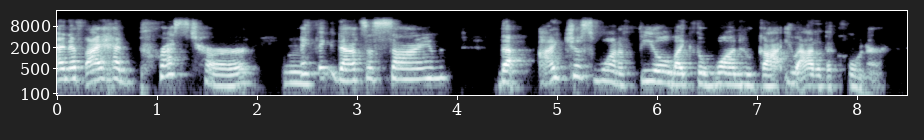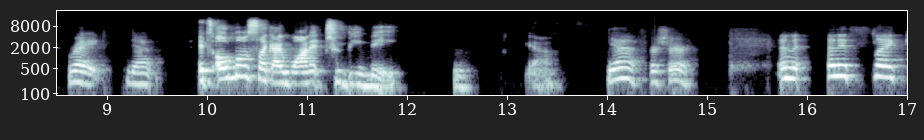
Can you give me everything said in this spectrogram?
And if I had pressed her, Mm. I think that's a sign that I just want to feel like the one who got you out of the corner. Right. Yeah. It's almost like I want it to be me. Yeah. Yeah, for sure. And and it's like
